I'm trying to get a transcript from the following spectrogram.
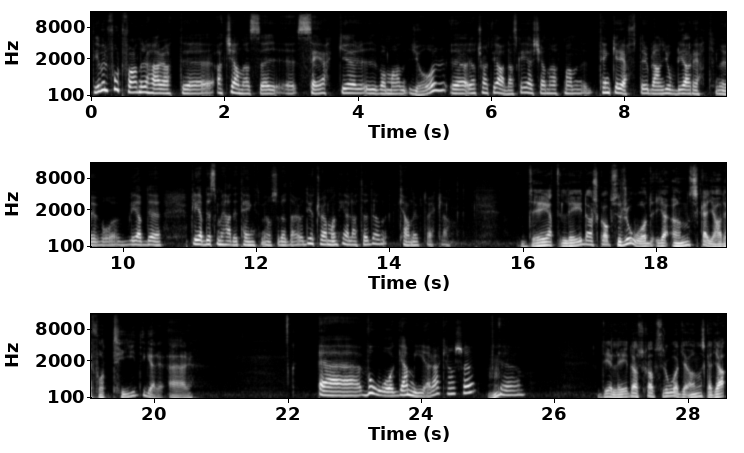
det är väl fortfarande det här att, eh, att känna sig säker i vad man gör. Jag tror att vi alla ska erkänna att man tänker efter ibland. Gjorde jag rätt nu och blev det, blev det som jag hade tänkt mig och så vidare. Och det tror jag man hela tiden kan utveckla. Det ledarskapsråd jag önskar jag hade fått tidigare är? Eh, våga mera kanske. Mm. Eh. Det ledarskapsråd jag önskar jag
